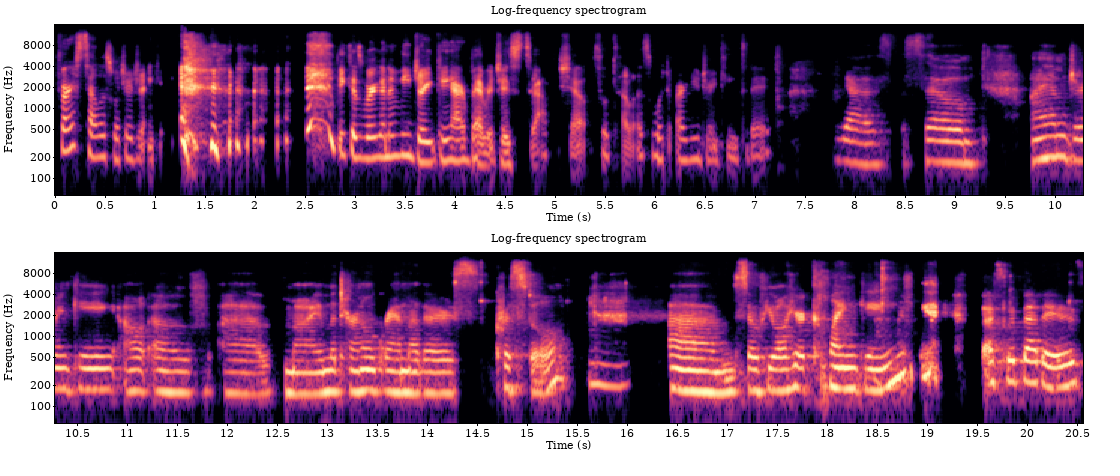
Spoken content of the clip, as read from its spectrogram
first tell us what you're drinking. because we're going to be drinking our beverages throughout the show. So tell us what are you drinking today? Yes. So I am drinking out of uh, my maternal grandmother's crystal. Mm. Um, so if you all hear clanking, that's what that is.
